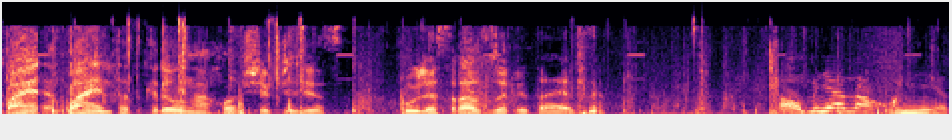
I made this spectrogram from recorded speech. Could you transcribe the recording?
Пай- Пайнт открыл, нахуй, вообще пиздец. Пуля сразу залетает. А у меня нахуй нет.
